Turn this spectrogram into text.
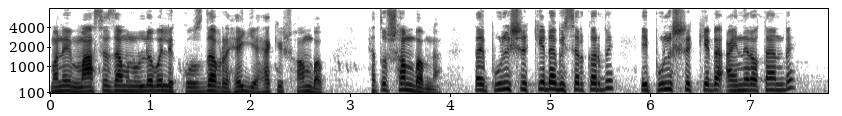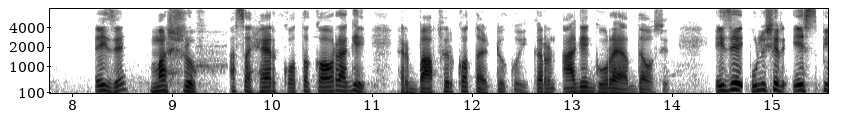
মানে মাসে যেমন উল্টে বললে কোচদাবরা হ্যাঁ গিয়া হ্যাঁ কি সম্ভব? হ্যাঁ তো সম্ভব না। তাই পুলিশরা কেডা বিচার করবে? এই পুলিশরা কেডা আইনের আওতায় আনবে? এই যে মাশরুফ। আচ্ছা হ্যার কত কওয়ার আগে হ্যার বাপের কথা একটু কই, কারণ আগে গোড়ায় আড্ডা উচিত। এই যে পুলিশের এসপি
